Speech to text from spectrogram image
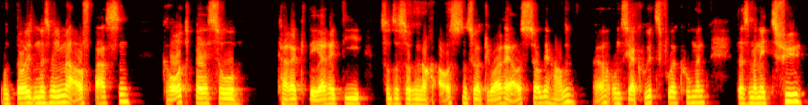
Und da muss man immer aufpassen, gerade bei so Charaktere, die sozusagen nach außen so eine klare Aussage haben ja, und sehr kurz vorkommen, dass man nicht zu viel,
